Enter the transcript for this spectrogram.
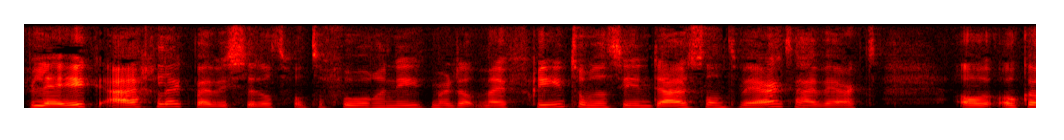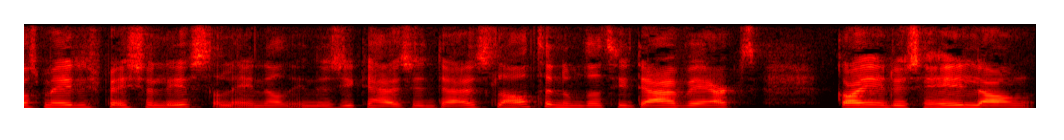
bleek eigenlijk, wij wisten dat van tevoren niet, maar dat mijn vriend, omdat hij in Duitsland werkt, hij werkt ook als medisch specialist, alleen dan in een ziekenhuis in Duitsland. En omdat hij daar werkt, kan je dus heel lang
